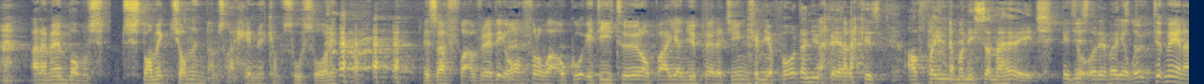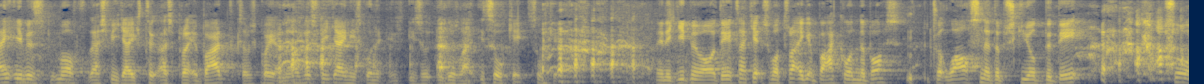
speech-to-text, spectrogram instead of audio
I remember I was stomach churning. I was like, Henrik, I'm so sorry. As if like, I was ready to offer, like, I'll go to D2 and I'll buy you a new pair of jeans. Can you afford a new pair? Because I'll find the money somehow. H. He just he looked at me and I, he was more. This wee guy took this pretty bad because I was quite a nervous wee guy and he's going. He's, he goes like, "It's okay, it's okay." then he gave me my all day ticket, so we're trying to get back on the bus, but Larsson had obscured the date, so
